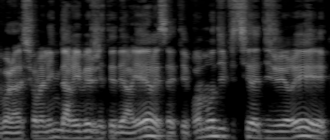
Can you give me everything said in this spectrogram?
voilà, sur la ligne d'arrivée, j'étais derrière et ça a été vraiment difficile à digérer. Et,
